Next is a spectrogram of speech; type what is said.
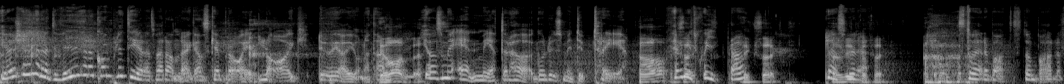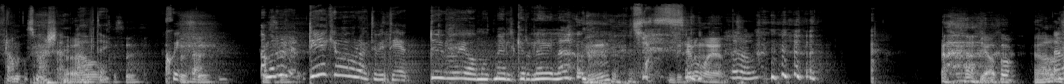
Jag känner att vi har kompletterat varandra ganska bra i ett lag, du och jag Jonathan. Ja, jag som är en meter hög och du som är typ tre. Ja, Det har blivit skitbra. Exakt. Löser det vi det. perfekt. Står jag där bak, står bara där fram och smashar Ja, allting. precis. Skitbra. precis. Ja, men det kan vara vår aktivitet. Du och jag mot Melker och Leila. Det kan nog vara jämnt. ja. Jag på. Ja.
